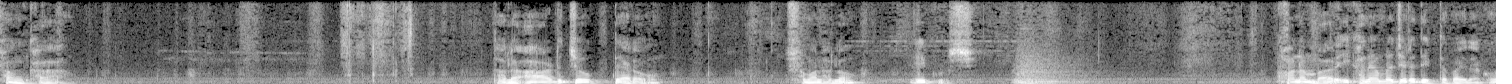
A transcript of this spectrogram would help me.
সংখ্যা। তাহলে আট যোগ তেরো সমান হলো একুশ। খ নাম্বার, এখানে আমরা যেটা দেখতে পাই, দেখো,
